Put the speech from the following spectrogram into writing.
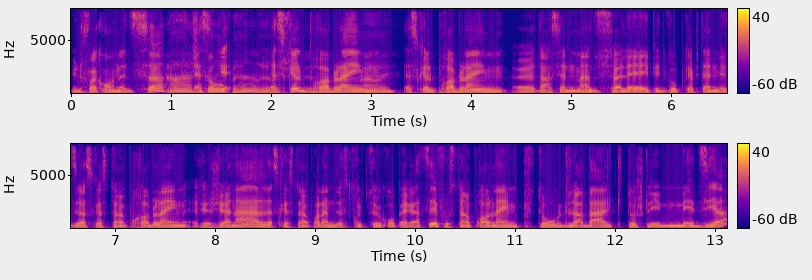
Une fois qu'on a dit ça, Ah, est-ce que- le problème, Ah est-ce que le problème euh, d'enseignement du Soleil puis de groupe Capital Média, est-ce que c'est un problème régional, est-ce que c'est un problème de structure coopérative ou c'est un problème plutôt global qui touche les médias?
